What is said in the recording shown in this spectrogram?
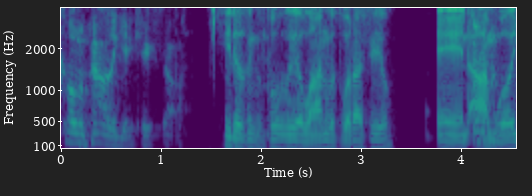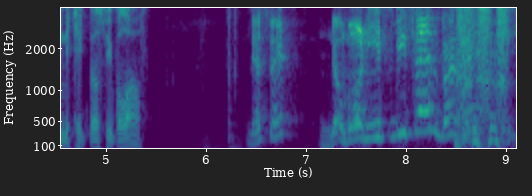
Colin Powell to get kicked off? He doesn't completely align with what I feel, and I'm Mhm. willing to kick those people off. That's fair. No more needs to be said about that.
